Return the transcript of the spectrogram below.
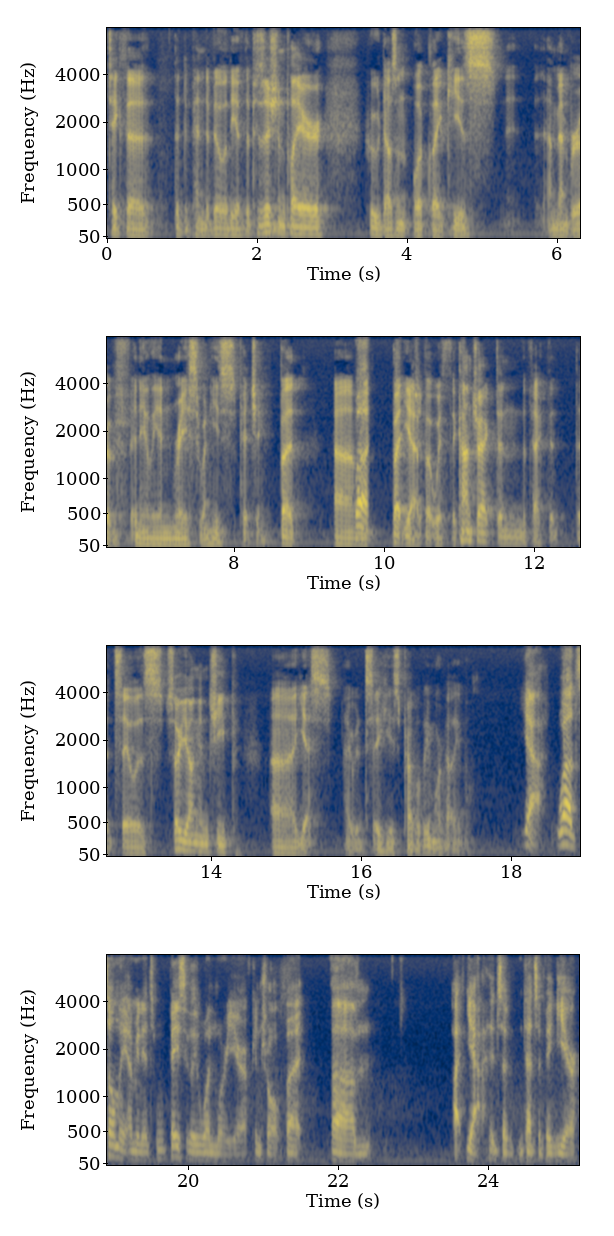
take the the dependability of the position player who doesn't look like he's a member of an alien race when he's pitching. But um, but, but yeah, but with the contract and the fact that that Sale is so young and cheap, uh, yes, I would say he's probably more valuable. Yeah, well, it's only I mean it's basically one more year of control, but um, uh, yeah, it's a that's a big year.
